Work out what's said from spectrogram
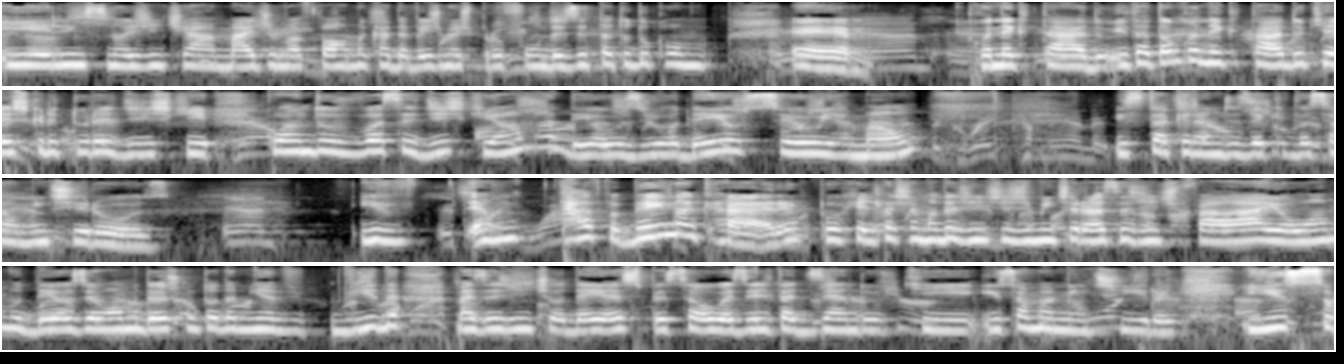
e ele ensinou a gente a amar de uma forma cada vez mais profunda e está tudo com, é, conectado. E está tão conectado que a Escritura diz que quando você diz que ama a Deus e odeia o seu irmão, isso está querendo dizer que você é um mentiroso. E é um tapa bem na cara, porque ele tá chamando a gente de mentirosa. A gente fala, ah, eu amo Deus, eu amo Deus com toda a minha vida, mas a gente odeia as pessoas. Ele tá dizendo que isso é uma mentira. E isso,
